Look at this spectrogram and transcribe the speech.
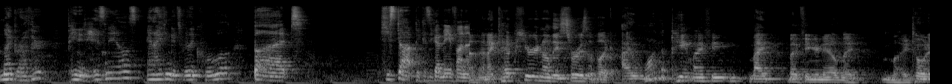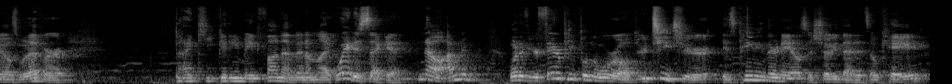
my brother painted his nails and I think it's really cool, but he stopped because he got made fun of. And I kept hearing all these stories of like, I want to paint my, fing- my, my fingernails, my, my toenails, whatever, but I keep getting made fun of. And I'm like, wait a second. No, I'm one of your favorite people in the world, your teacher, is painting their nails to show you that it's okay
